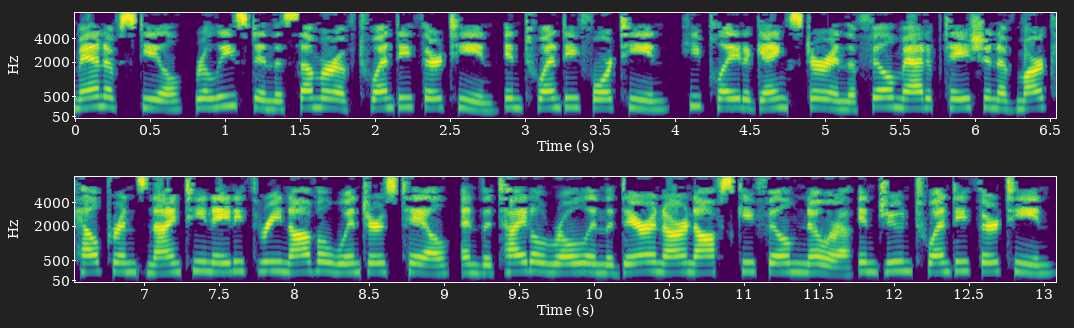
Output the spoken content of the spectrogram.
Man of Steel, released in the summer of 2013. In 2014, he played a gangster in the film adaptation of Mark Helprin's 1983 novel Winter's Tale, and the title role in the Darren Aronofsky film Noah. In June 2013,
